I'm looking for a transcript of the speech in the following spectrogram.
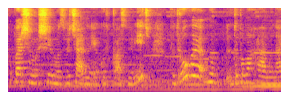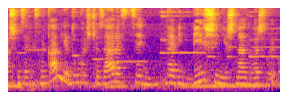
По-перше, ми шиємо звичайно якусь класну річ. По-друге, ми допомагаємо нашим захисникам. Я думаю, що зараз це навіть більше ніж надважливо.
